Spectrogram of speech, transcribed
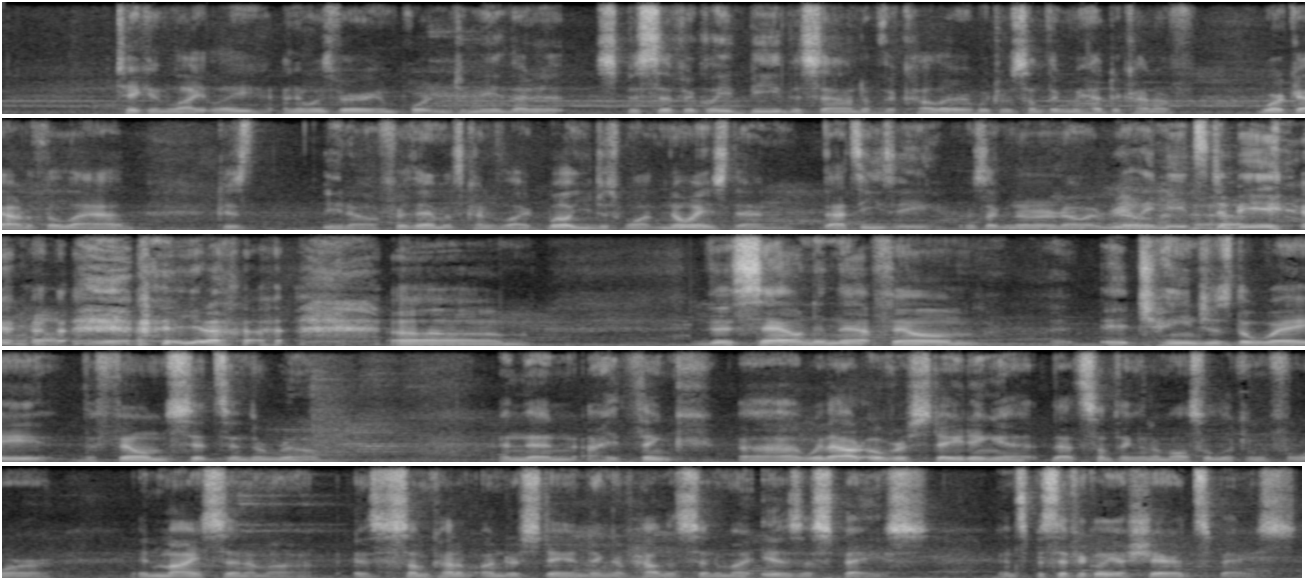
taken lightly, and it was very important to me that it specifically be the sound of the color, which was something we had to kind of work out at the lab, because you know, for them it's kind of like, well, you just want noise, then that's easy. It was like, no, no, no, it really Yeah. needs to be, Yeah, you know. Um, the sound in that film it changes the way the film sits in the room. And then I think, uh, without overstating it, that's something that I'm also looking for in my cinema is some kind of understanding of how the cinema is a space, and specifically a shared space.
